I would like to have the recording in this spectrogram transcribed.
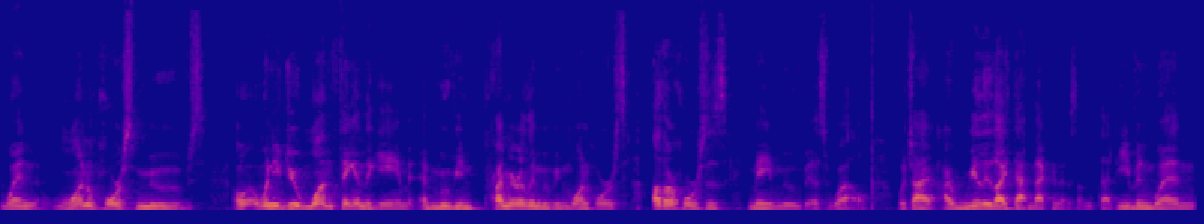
when one horse moves, oh, when you do one thing in the game and moving primarily moving one horse, other horses may move as well. Which I, I really like that mechanism. That even when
